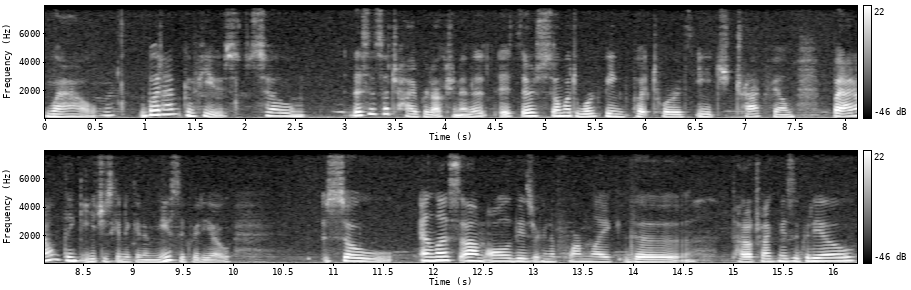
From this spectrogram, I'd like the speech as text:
Wow. But I'm confused. So, this is such high production, and it, it, there's so much work being put towards each track film, but I don't think each is going to get a music video. So, unless um, all of these are going to form like the title track music video,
